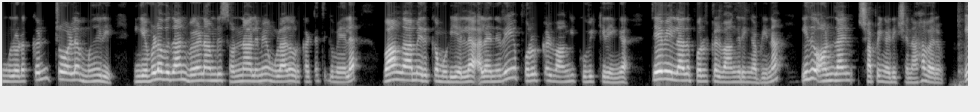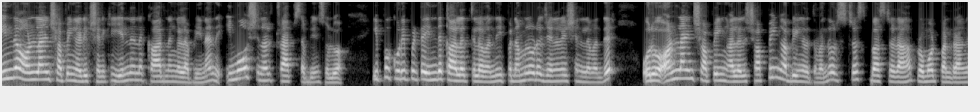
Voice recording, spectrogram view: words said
உங்களோட கண்ட்ரோலை மீறி நீங்கள் எவ்வளவுதான் வேணாம்னு சொன்னாலுமே உங்களால் ஒரு கட்டத்துக்கு மேலே வாங்காமல் இருக்க முடியல. அல்ல நிறைய பொருட்கள் வாங்கி குவிக்கிறீங்க. தேவையில்லாத பொருட்கள் வாங்குறீங்க அப்படின்னா இது ஆன்லைன் ஷாப்பிங் அடிக்ஷனாக வரும். இந்த ஆன்லைன் ஷாப்பிங் அடிக்ஷனுக்கு என்னென்ன காரணங்கள் அப்படின்னா இந்த இமோஷனல் ட்ராப்ஸ் அப்படின்னு சொல்லுவோம். இப்போ குறிப்பிட்ட இந்த காலத்துல வந்து இப்போ நம்மளோட ஜெனரேஷன்ல வந்து ஒரு ஆன்லைன் ஷாப்பிங் அல்லது ஷாப்பிங் அப்படிங்கிறது வந்து ஒரு ஸ்ட்ரெஸ் பஸ்டராக ப்ரொமோட் பண்ணுறாங்க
